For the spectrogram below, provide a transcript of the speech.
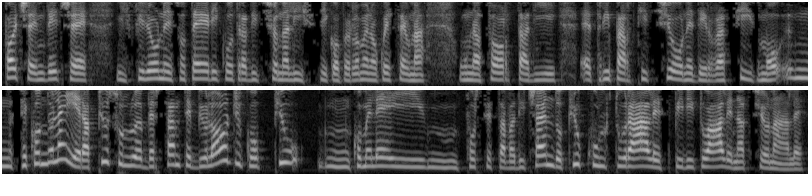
Poi c'è invece il filone esoterico tradizionalistico, perlomeno questa è una, una sorta di eh, tripartizione del razzismo. Mm, secondo lei era più sul versante biologico, più, mm, come lei mm, forse stava dicendo, più culturale, spirituale, nazionale?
